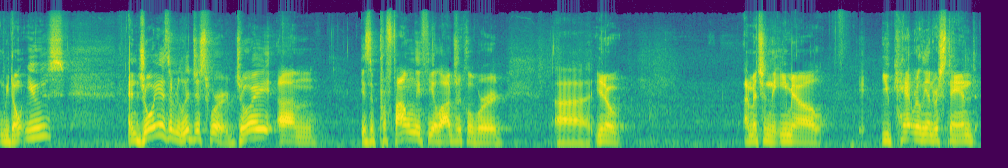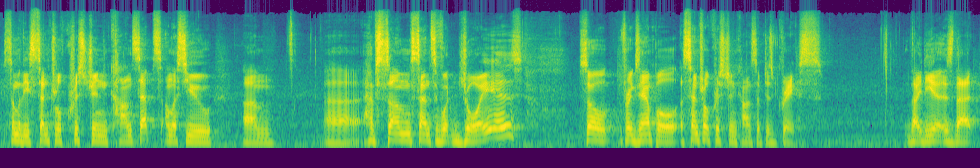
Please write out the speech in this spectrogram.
we don't use. And joy is a religious word. Joy um, is a profoundly theological word. Uh, you know, I mentioned the email. You can't really understand some of these central Christian concepts unless you um, uh, have some sense of what joy is. So, for example, a central Christian concept is grace. The idea is that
